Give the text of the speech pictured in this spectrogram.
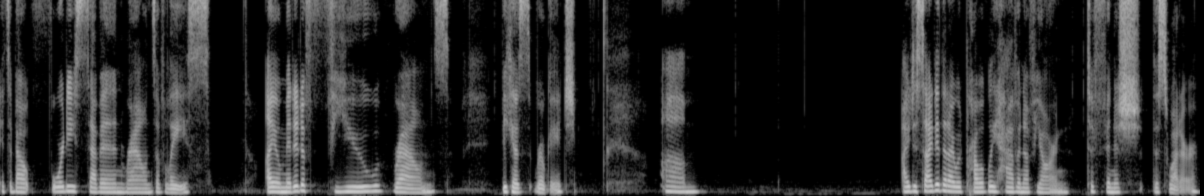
it's about 47 rounds of lace. I omitted a few rounds because row gauge. Um, I decided that I would probably have enough yarn to finish the sweater.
